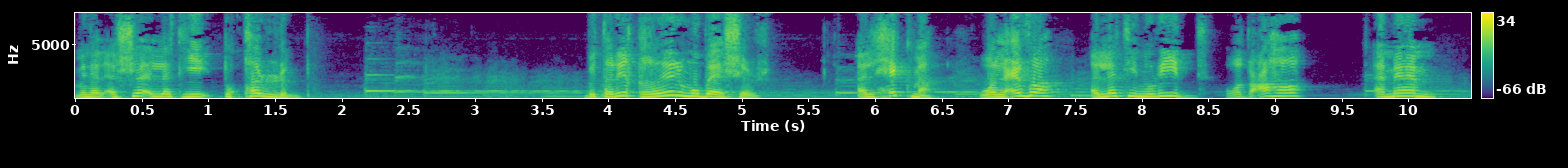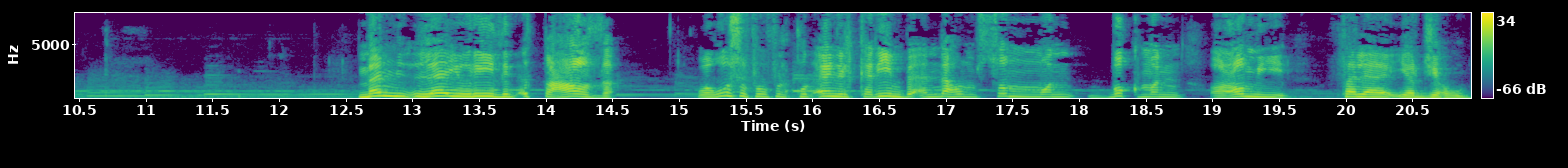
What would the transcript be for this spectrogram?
من الأشياء التي تقرب بطريق غير مباشر الحكمة والعظة التي نريد وضعها أمام من لا يريد الاتعاظ ووصفوا في القرآن الكريم بأنهم صم بكم عمي فلا يرجعون.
